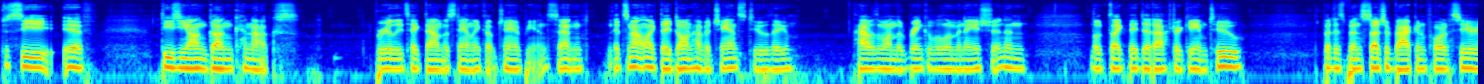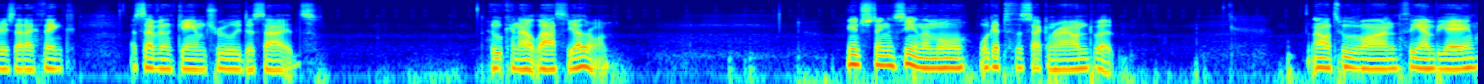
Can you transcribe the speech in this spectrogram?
to see if these young gun Canucks really take down the Stanley Cup champions. And it's not like they don't have a chance to. They have them on the brink of elimination and looked like they did after game two. But it's been such a back and forth series that I think a seventh game truly decides who can outlast the other one be interesting to see, and then we'll we'll get to the second round. But now let's move on to the NBA.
